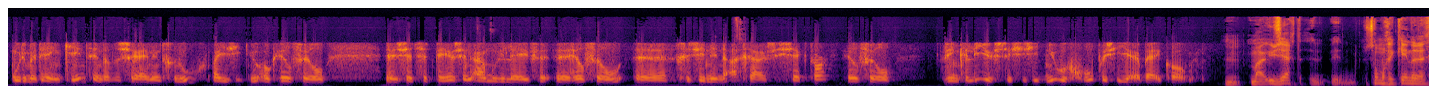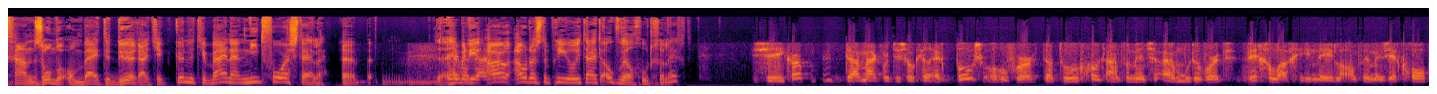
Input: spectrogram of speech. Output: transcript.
bijstandsmoeder met één kind... en dat is schrijnend genoeg. Maar je ziet nu ook heel veel uh, ZZP'ers in armoede leven... Uh, heel veel uh, gezinnen in de agrarische sector, heel veel winkeliers. Dus je ziet nieuwe groepen zie je erbij komen. Hm. Maar u zegt, sommige kinderen gaan zonder ontbijt de deur uit. Je kunt het je bijna niet voorstellen. hebben die daarom... ouders de prioriteit ook wel goed gelegd? Zeker. Daar maken we het dus ook heel erg boos over... dat door een groot aantal mensen armoede wordt weggelachen in Nederland. En men zegt, goh,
